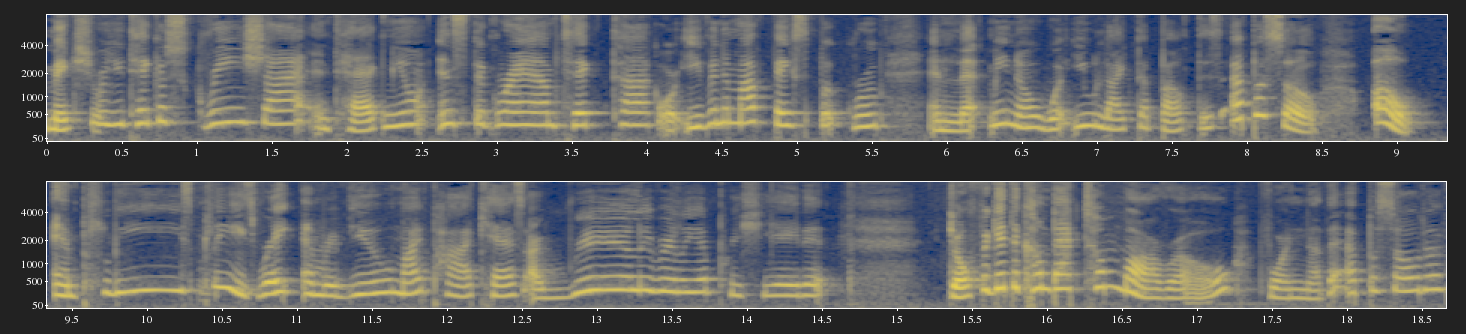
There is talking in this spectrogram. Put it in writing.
Make sure you take a screenshot and tag me on Instagram, TikTok, or even in my Facebook group and let me know what you liked about this episode. Oh, and please, please rate and review my podcast. I really, really appreciate it. Don't forget to come back tomorrow for another episode of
